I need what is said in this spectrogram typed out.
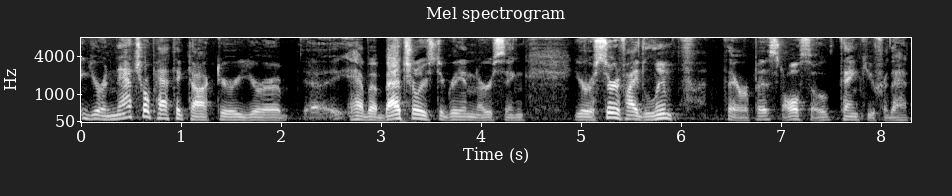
You're a naturopathic doctor. You're a, uh, have a bachelor's degree in nursing. You're a certified lymph therapist. Also, thank you for that.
